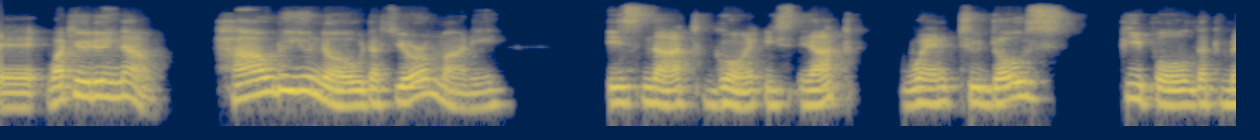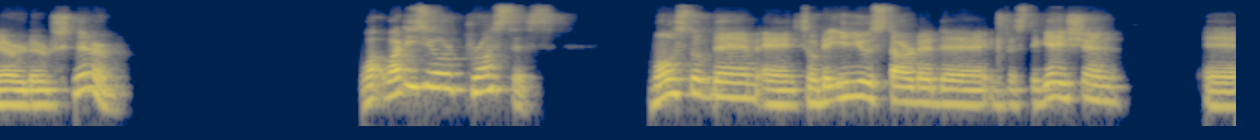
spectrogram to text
uh, what you're doing now, how do you know that your money is not going is not went to those people that murdered Shnerb? What, what is your process? Most of them, uh, so the EU started the investigation. Uh,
